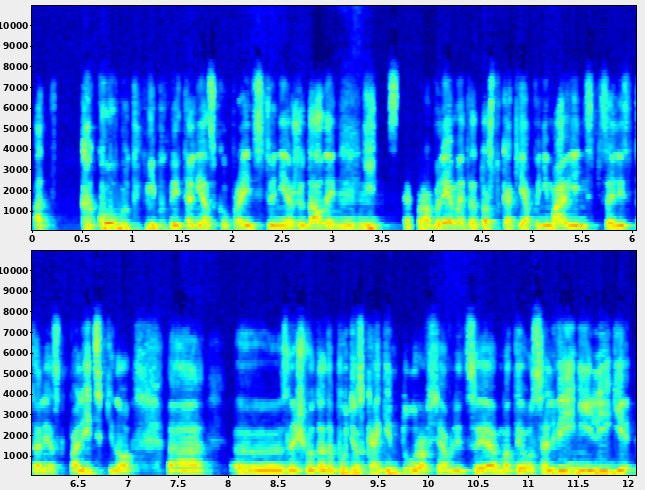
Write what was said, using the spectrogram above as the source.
от какого бы то ни было итальянского правительства не ожидал. И угу. единственная проблема это то, что, как я понимаю, я не специалист в итальянской политике, но э, э, значит, вот эта путинская агентура вся в лице Матео Сальвини и Лиги,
